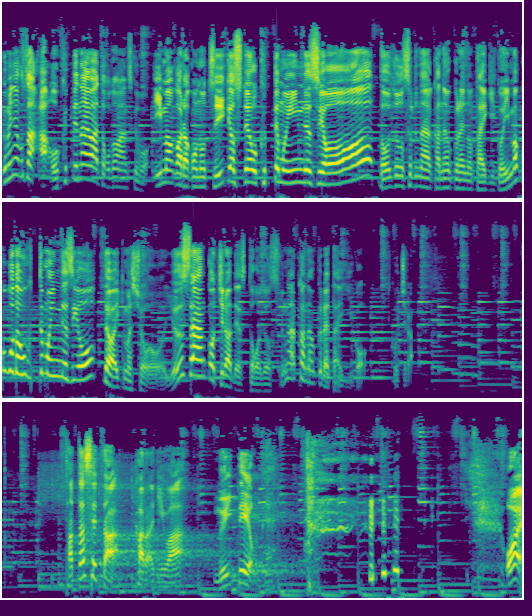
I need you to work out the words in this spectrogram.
グミニャコさん、あ、送ってないわってことなんですけども、今からこのツイキャスで送ってもいいんですよ。登場するなら金をくれの対義語。今ここで送ってもいいんですよ。では行きましょう。ゆうさん、こちらです。登場するなら金をくれ対義語。こちら。立たせたからには、抜いてよね。おい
